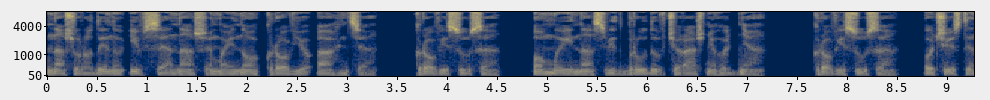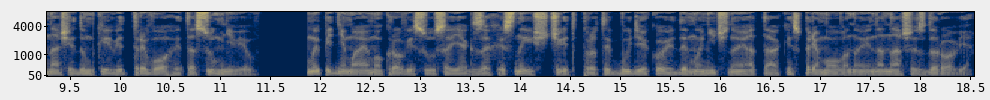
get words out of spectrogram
нашу родину і все наше майно кров'ю Агнця. Кров Ісуса, омий нас від бруду вчорашнього дня. Кров Ісуса, очисти наші думки від тривоги та сумнівів. Ми піднімаємо кров Ісуса як захисний щит проти будь-якої демонічної атаки, спрямованої на наше здоров'я.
